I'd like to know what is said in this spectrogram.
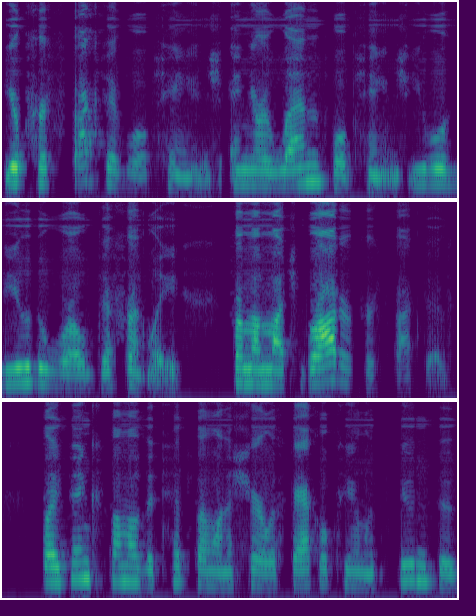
Your perspective will change and your lens will change. You will view the world differently from a much broader perspective. So I think some of the tips I want to share with faculty and with students is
